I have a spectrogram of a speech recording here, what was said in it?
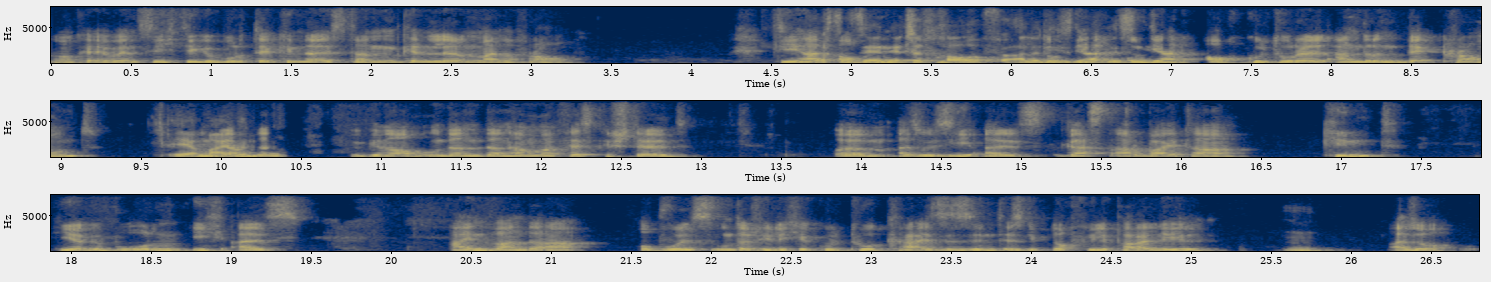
Okay, wenn es nicht die Geburt der Kinder ist, dann kennenlernen meiner Frau. Die hat auch eine sehr nette Frau, für alle, die es nicht wissen. Und die hat auch kulturell anderen Background. Eher meinen. Dann, genau, und dann, dann haben wir festgestellt, ähm, also sie als Gastarbeiter Kind hier geboren, ich als Einwanderer, obwohl es unterschiedliche Kulturkreise sind, es gibt doch viele Parallelen. Mhm. Also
